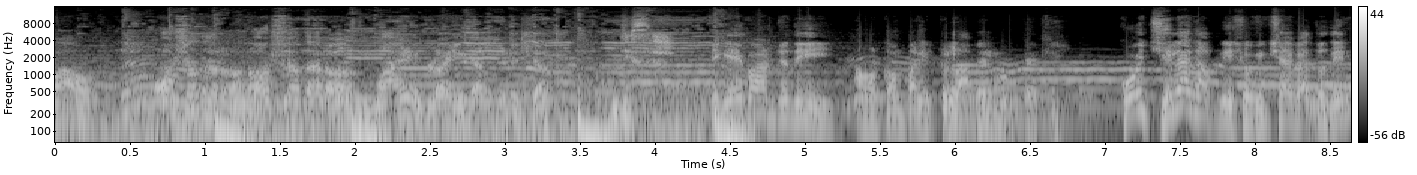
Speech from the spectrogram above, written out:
ওয়াও অসাধারণ অসাধারণ মাইন্ড ব্লোয়িং ক্যালকুলেশন জি স্যার। ঠিক এবার যদি আমার কোম্পানি একটু লাভের মুখ দেখে। কই ছিলেন আপনি শফিক সাহেব এতদিন?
